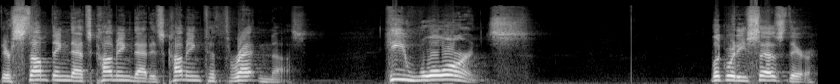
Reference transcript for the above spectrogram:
There's something that's coming that is coming to threaten us. He warns. Look what he says there.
